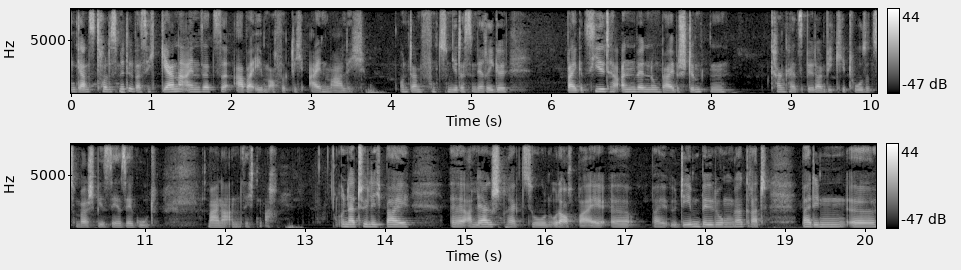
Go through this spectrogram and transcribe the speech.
ein ganz tolles Mittel, was ich gerne einsetze, aber eben auch wirklich einmalig. Und dann funktioniert das in der Regel bei gezielter Anwendung bei bestimmten Krankheitsbildern wie Ketose zum Beispiel sehr, sehr gut, meiner Ansicht nach. Und natürlich bei äh, allergischen Reaktionen oder auch bei, äh, bei Ödembildungen, ne, gerade bei den äh,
